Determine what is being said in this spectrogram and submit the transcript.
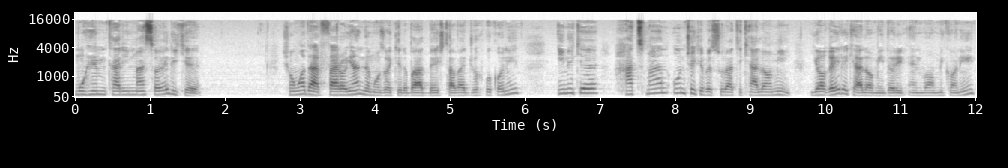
مهمترین مسائلی که شما در فرایند مذاکره باید بهش توجه بکنید اینه که حتما اونچه که به صورت کلامی یا غیر کلامی دارید عنوان می‌کنید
